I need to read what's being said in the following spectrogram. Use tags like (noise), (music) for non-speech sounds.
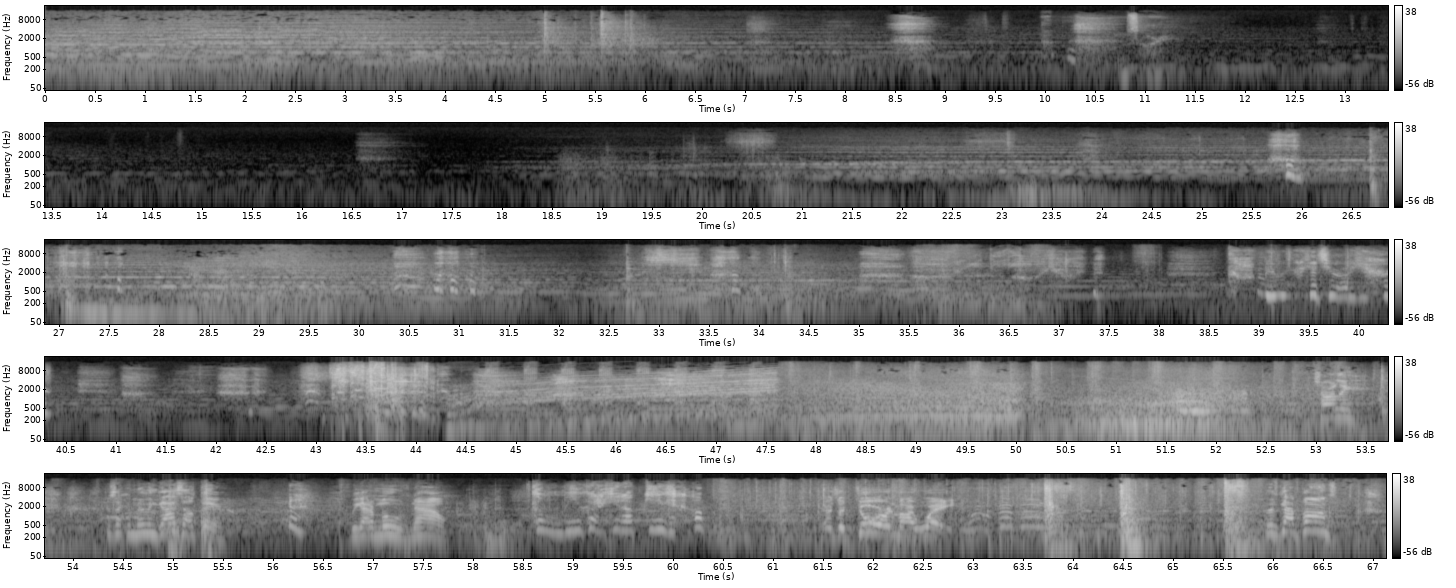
get you out of here. Charlie, there's like a million guys out there. We gotta move now. Come on, B. You gotta get up. Can you get up? There's a door in my way. We've got bombs.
